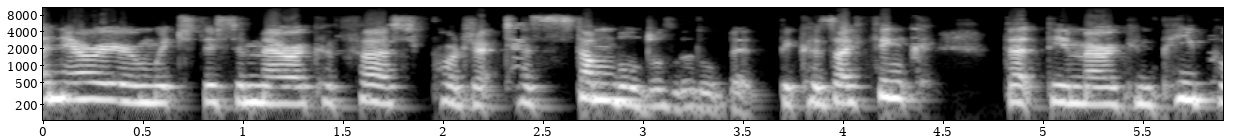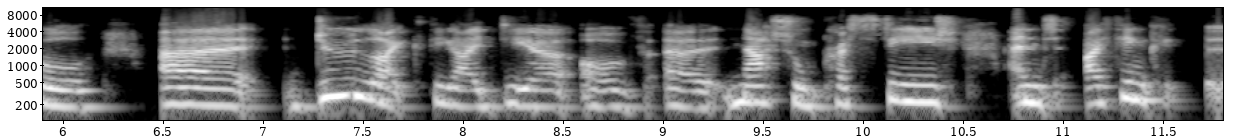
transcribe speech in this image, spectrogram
an area in which this America First project has stumbled a little bit because I think that the American people uh, do like the idea of uh, national prestige, and I think uh,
